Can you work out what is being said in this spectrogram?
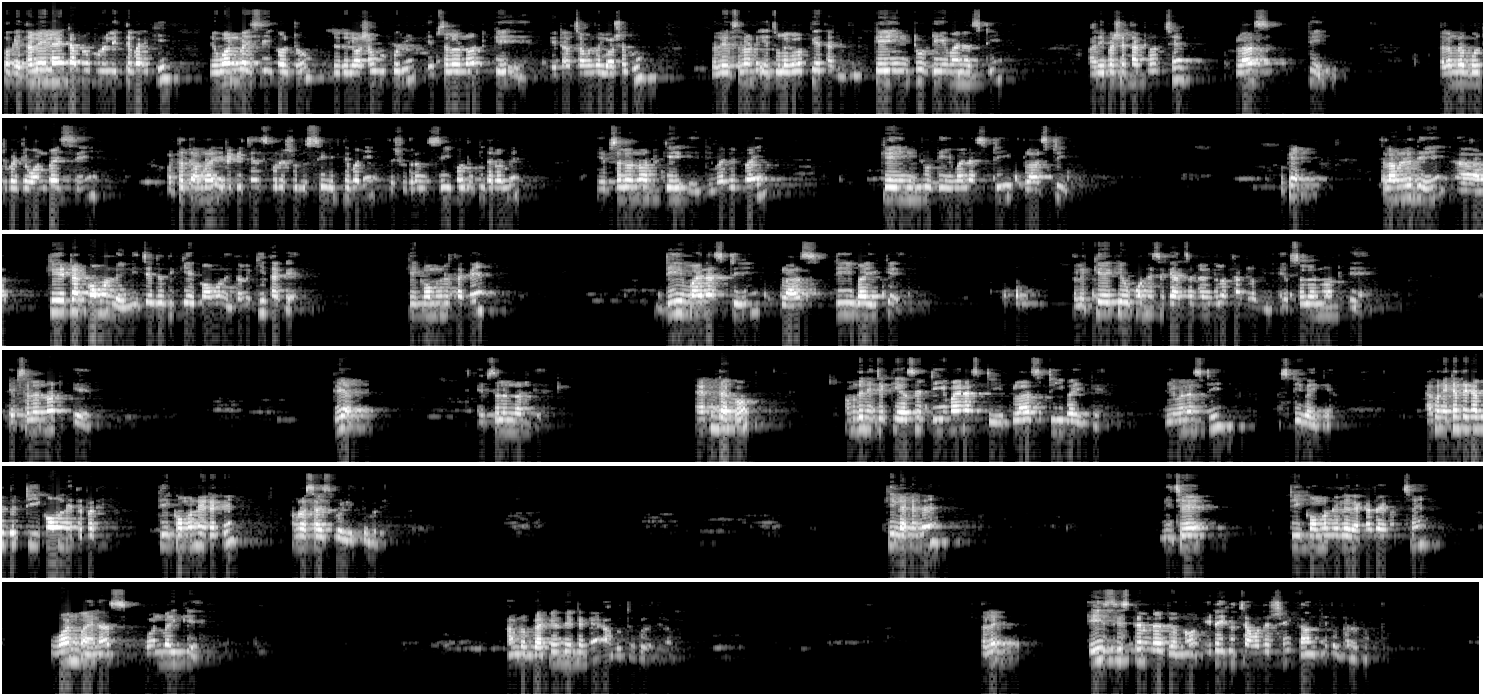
ওকে তাহলে এই লাইনটা আমরা উপরে লিখতে পারি কি? যে one by C equal to যদি লসাগু করি এপসাইলন নট কে এ এটা হচ্ছে আমাদের লসাগু। তাহলে এপসাইলন এ চলে গেল কে থাকল K into D minus T আর এই পাশে থাকল হচ্ছে প্লাস টি তাহলে আমরা বলতে পারি যে ওয়ান বাই সি অর্থাৎ আমরা এটাকে চেঞ্জ করে শুধু সি লিখতে পারি সুতরাং সি ইকাল টু কি দাঁড়াবে? Epsilon nought K A divided by K into D minus T plus T okay তাহলে আমরা যদি কে এটা কমন নেই? নিচে যদি কে কমন নেই, তাহলে কি থাকে? কে কমন থাকে? D minus T plus T by K তাহলে কে কে উপর নিচে ক্যান্সেল হয়ে গেল, থাকল কি? Epsilon nought A epsilon nought A clear epsilon nought A এখন দেখো, আমাদের নিচে কি আছে? D minus T plus T by K D minus T T by K এখন এখান থেকে আমি যদি টি কমন নিতে পারি টি কমন এটাকে আমরা সাইজ করে লিখতে পারি। কি লেখা যায়? নিচে টি কমন নিলে লেখা যায় হচ্ছে one minus one by K আমরা ব্র্যাকেট দিয়ে এটাকে আবদ্ধ করে দিলাম। তাহলে এই সিস্টেমটার জন্য এটাই হচ্ছে আমাদের সেই কাঙ্ক্ষিত ধারকত্ব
